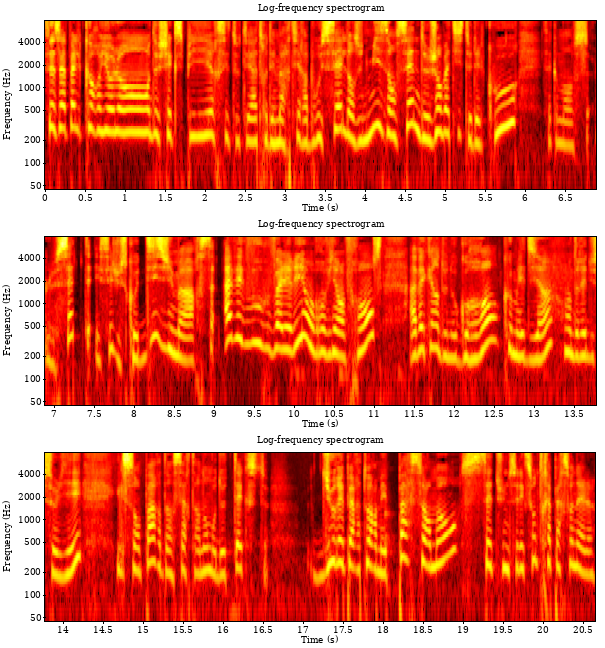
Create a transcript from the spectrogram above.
Ça s'appelle Coriolan de Shakespeare. C'est au Théâtre des Martyrs à Bruxelles dans une mise en scène de Jean-Baptiste Delcourt. Ça commence le 7 et c'est jusqu'au 18 mars. Avec vous, Valérie, on revient en France avec un de nos grands comédiens, André Dussolier. Il s'empare d'un certain nombre de textes du répertoire, mais pas seulement. C'est une sélection très personnelle.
